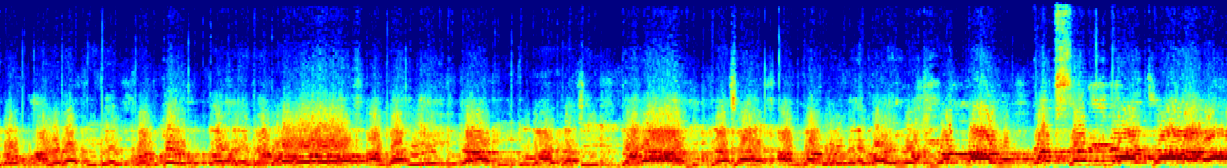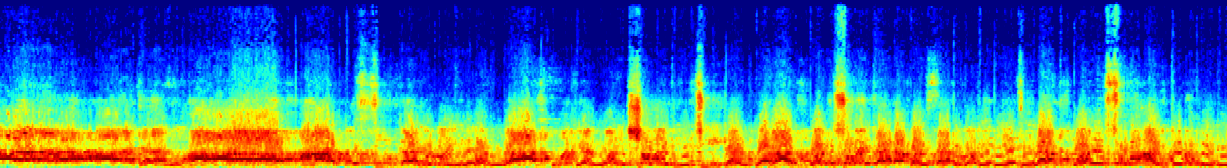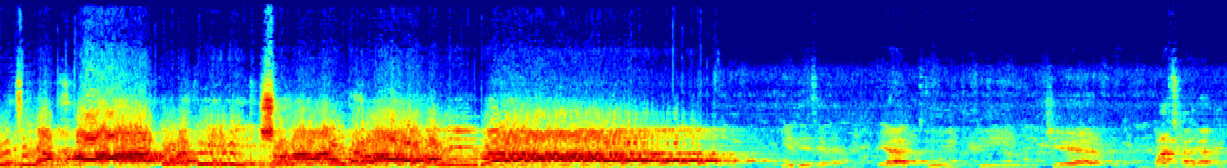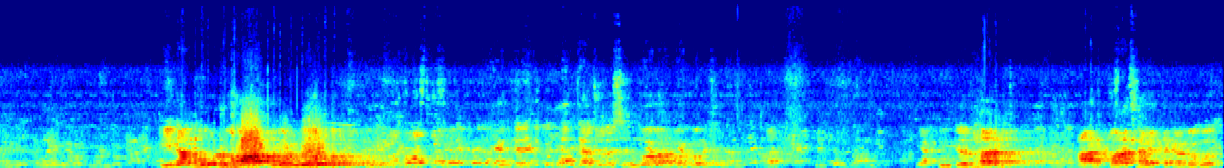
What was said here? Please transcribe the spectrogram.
এবং ভালো ব্যক্তিদের অন্তর্ভুক্ত হয়ে যাব। আল্লাহ, এই দুটা আমি তোমার কাছে দয়া ভিক্ষা আল্লাহ বলবেন আর পশ্চিম কালে নয় বান্দা। তোমাকে আমি অনেক সময় দিয়েছি দান করার। অনেক সময় টাকা পয়সা তোমাকে দিয়েছিলাম। অনেক সময় আমি তোমাকে দিয়েছিলাম। আর তোমাকে সময় দেওয়া হবে না। কে দিয়েছে এটা? এক দুই তিন চার পাঁচ হাজার। এনামুল হক মন্ডল পাঁচ হাজার টাকা গো, আমার। হ্যাঁ? এক কুইন্টাল ধান আর পাঁচ হাজার টাকা নগদ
